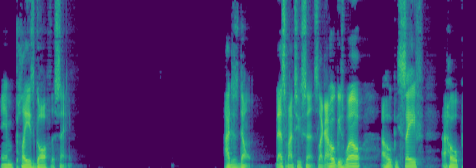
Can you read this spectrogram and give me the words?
and plays golf the same. I just don't. That's my two cents. Like, I hope he's well. I hope he's safe. I hope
